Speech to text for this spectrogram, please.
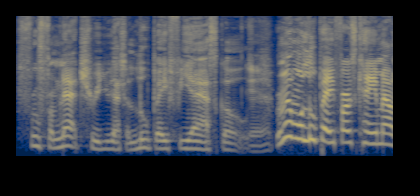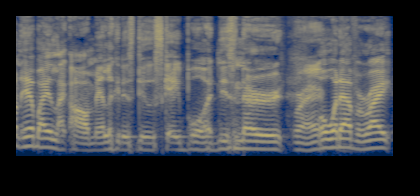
fruit from that tree, you got your Lupe Fiascos. Remember when Lupe first came out and everybody like, oh man, look at this dude skateboarding, this nerd, Right. or whatever, right?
